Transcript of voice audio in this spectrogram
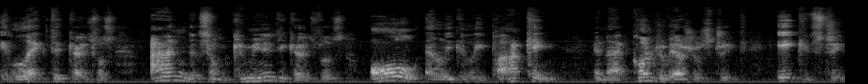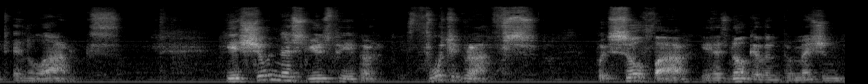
elected councillors and some community councillors all illegally parking in that controversial street, Aitken Street in Largs. He has shown this newspaper photographs which so far he has not given permission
